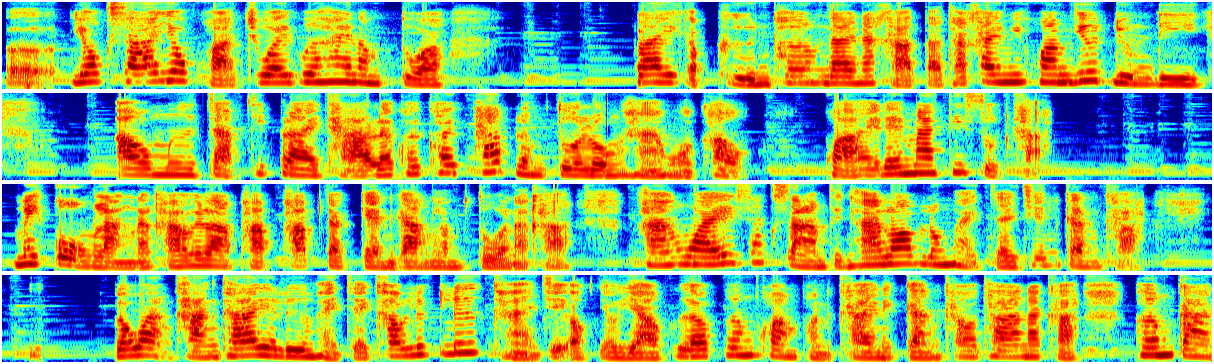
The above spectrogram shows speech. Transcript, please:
เอ่อยกซ้ายยกขวาช่วยเพื่อให้ลำตัวใกล้กับพื้นเพิ่มได้นะคะ แต่ถ้าใครมีความยืดหยุ่นดี เอามือจับที่ปลายเท้าแล้วค่อยๆ พับลำตัวลงหาหัวเข่าขวาให้ได้มากที่สุดค่ะ ไม่โกงหลังนะคะ เวลาพับพับจากแกนกลางลำตัวนะคะค้างไว้สัก 3-5 รอบลมหายใจเช่นกันค่ะ ระหว่างค้างท่าอย่าลืมหายใจเข้าลึกๆ หายใจออกยาวๆ เพื่อเพิ่มความผ่อนคลายในการเข้าท่านะคะ เพิ่มการ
